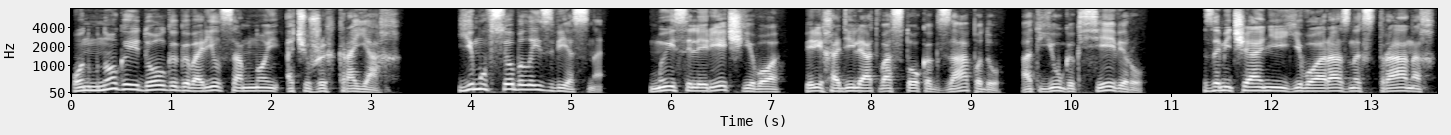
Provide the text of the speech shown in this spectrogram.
он много и долго говорил со мной о чужих краях. Ему все было известно. Мысль и речь его переходили от востока к западу, от юга к северу. Замечания его о разных странах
